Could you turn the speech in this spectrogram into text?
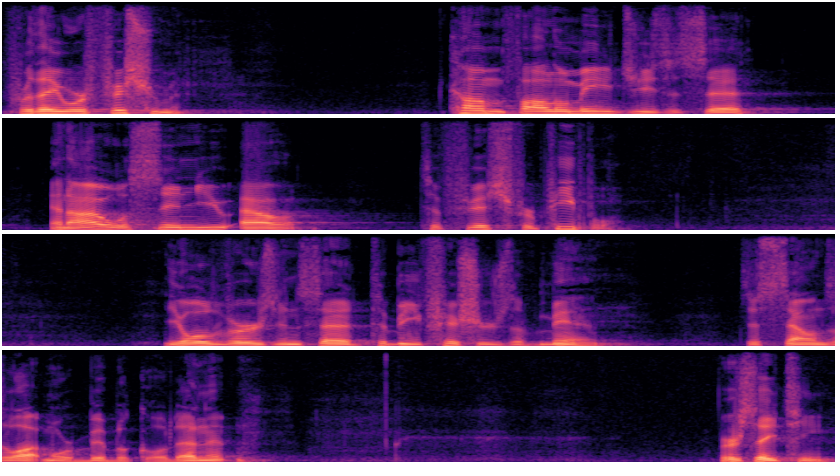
for they were fishermen. Come, follow me, Jesus said and I will send you out to fish for people. The old version said to be fishers of men. Just sounds a lot more biblical, doesn't it? Verse 18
